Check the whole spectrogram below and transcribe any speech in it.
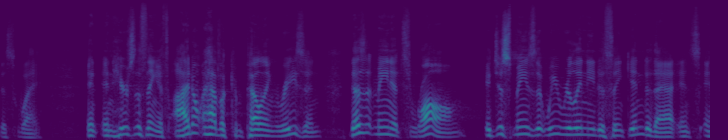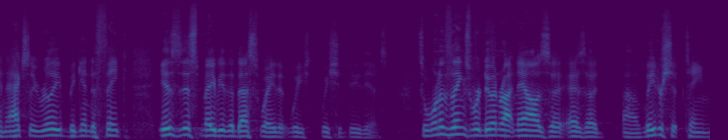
this way? And, and here's the thing if I don't have a compelling reason, doesn't mean it's wrong. It just means that we really need to think into that and, and actually really begin to think is this maybe the best way that we, we should do this? So, one of the things we're doing right now as a, as a uh, leadership team,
